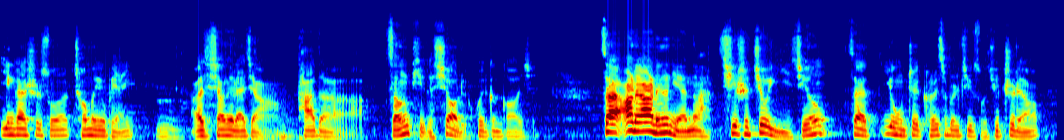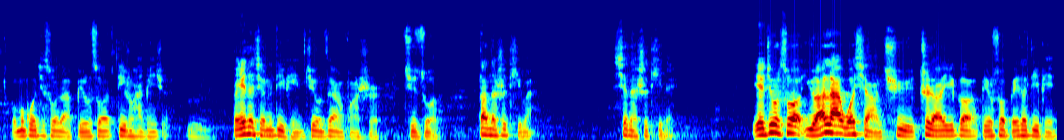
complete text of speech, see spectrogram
应该是说成本又便宜，嗯，而且相对来讲，它的整体的效率会更高一些。在二零二零年呢，其实就已经在用这 CRISPR 技术去治疗我们过去说的，比如说地中海贫血，嗯。贝塔型的地贫就用这样方式去做的，但那是体外，现在是体内。也就是说，原来我想去治疗一个，比如说贝塔地贫，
